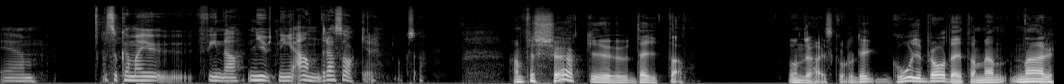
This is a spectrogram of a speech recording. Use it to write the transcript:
eh, så kan man ju finna njutning i andra saker också. Han försöker ju dejta under high school och det går ju bra att dejta men när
